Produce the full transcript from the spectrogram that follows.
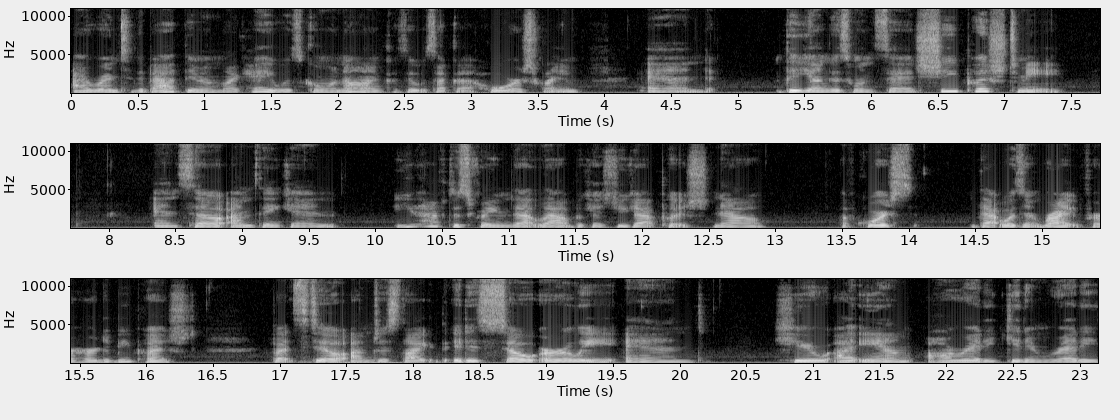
I run to the bathroom. I'm like, hey, what's going on? Because it was like a horror scream. And the youngest one said, she pushed me. And so I'm thinking, you have to scream that loud because you got pushed. Now, of course, that wasn't right for her to be pushed. But still, I'm just like, it is so early. And here I am already getting ready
